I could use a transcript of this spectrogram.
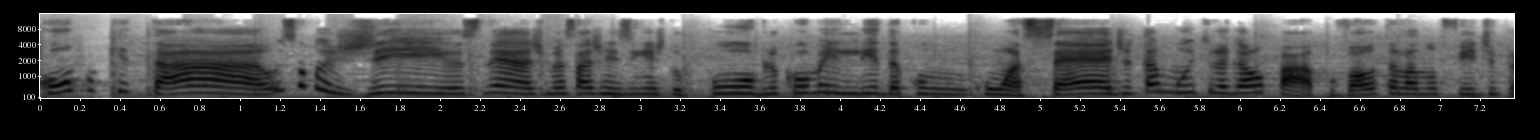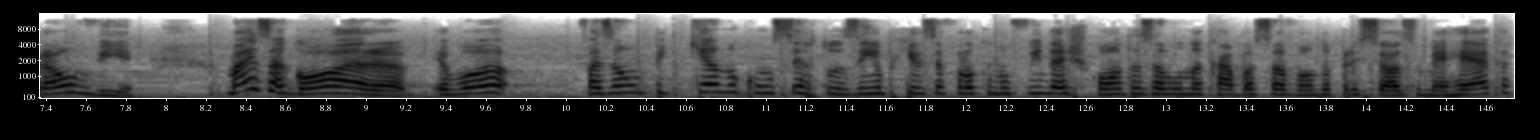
como que tá os elogios, né, as mensagenzinhas do público, como ele lida com, com assédio. Tá muito legal o papo. Volta lá no feed para ouvir. Mas agora eu vou fazer um pequeno concertozinho, porque você falou que no fim das contas a Luna acaba salvando a Preciosa Merreca,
